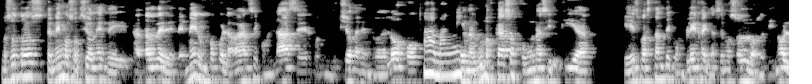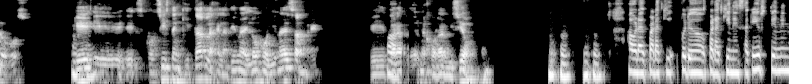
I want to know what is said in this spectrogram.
Nosotros tenemos opciones de tratar de detener un poco el avance con láser, con inyecciones dentro del ojo, ah, en algunos casos con una cirugía que es bastante compleja y la hacemos solo los retinólogos, que eh, consiste en quitar la gelatina del ojo llena de sangre eh, para poder mejorar visión. Ahora, para, pero para quienes aquellos tienen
